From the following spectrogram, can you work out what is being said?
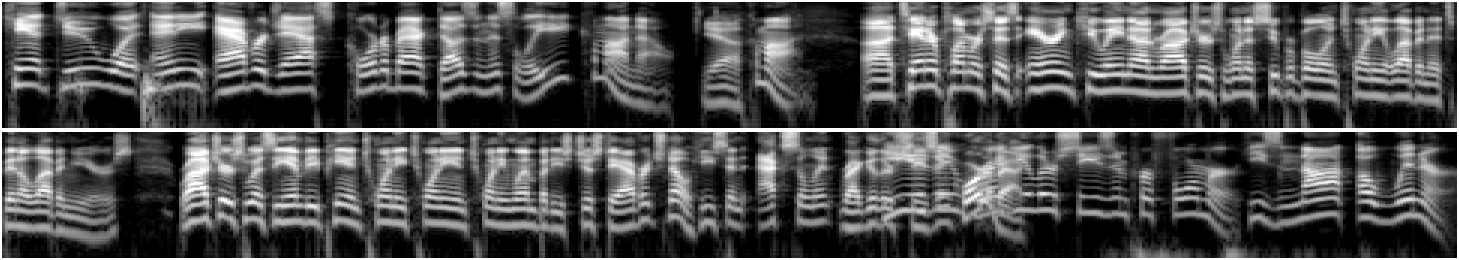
can't do what any average ass quarterback does in this league? Come on now. Yeah. Come on. Uh, Tanner Plummer says Aaron QAnon Rodgers won a Super Bowl in 2011. It's been 11 years. Rodgers was the MVP in 2020 and 21, but he's just average. No, he's an excellent regular he is season a quarterback. regular season performer. He's not a winner.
